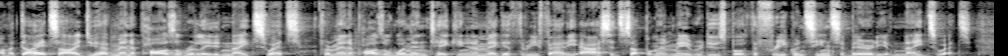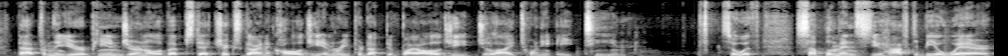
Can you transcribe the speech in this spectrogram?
On the diet side, do you have menopausal related night sweats? For menopausal women, taking an omega 3 fatty acid supplement may reduce both the frequency and severity of night sweats. That from the European Journal of Obstetrics, Gynecology, and Reproductive Biology, July 2018. So, with supplements, you have to be aware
